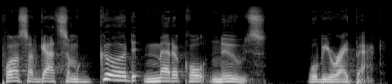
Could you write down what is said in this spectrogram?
Plus, I've got some good medical news. We'll be right back.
